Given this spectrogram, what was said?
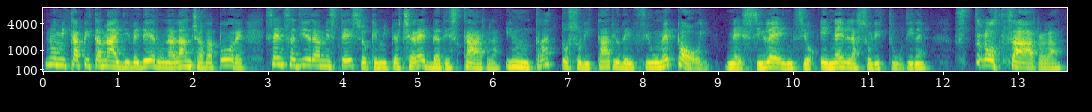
Non mi capita mai di vedere una lancia a vapore senza dire a me stesso che mi piacerebbe adescarla in un tratto solitario del fiume e poi, nel silenzio e nella solitudine, strozzarla.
